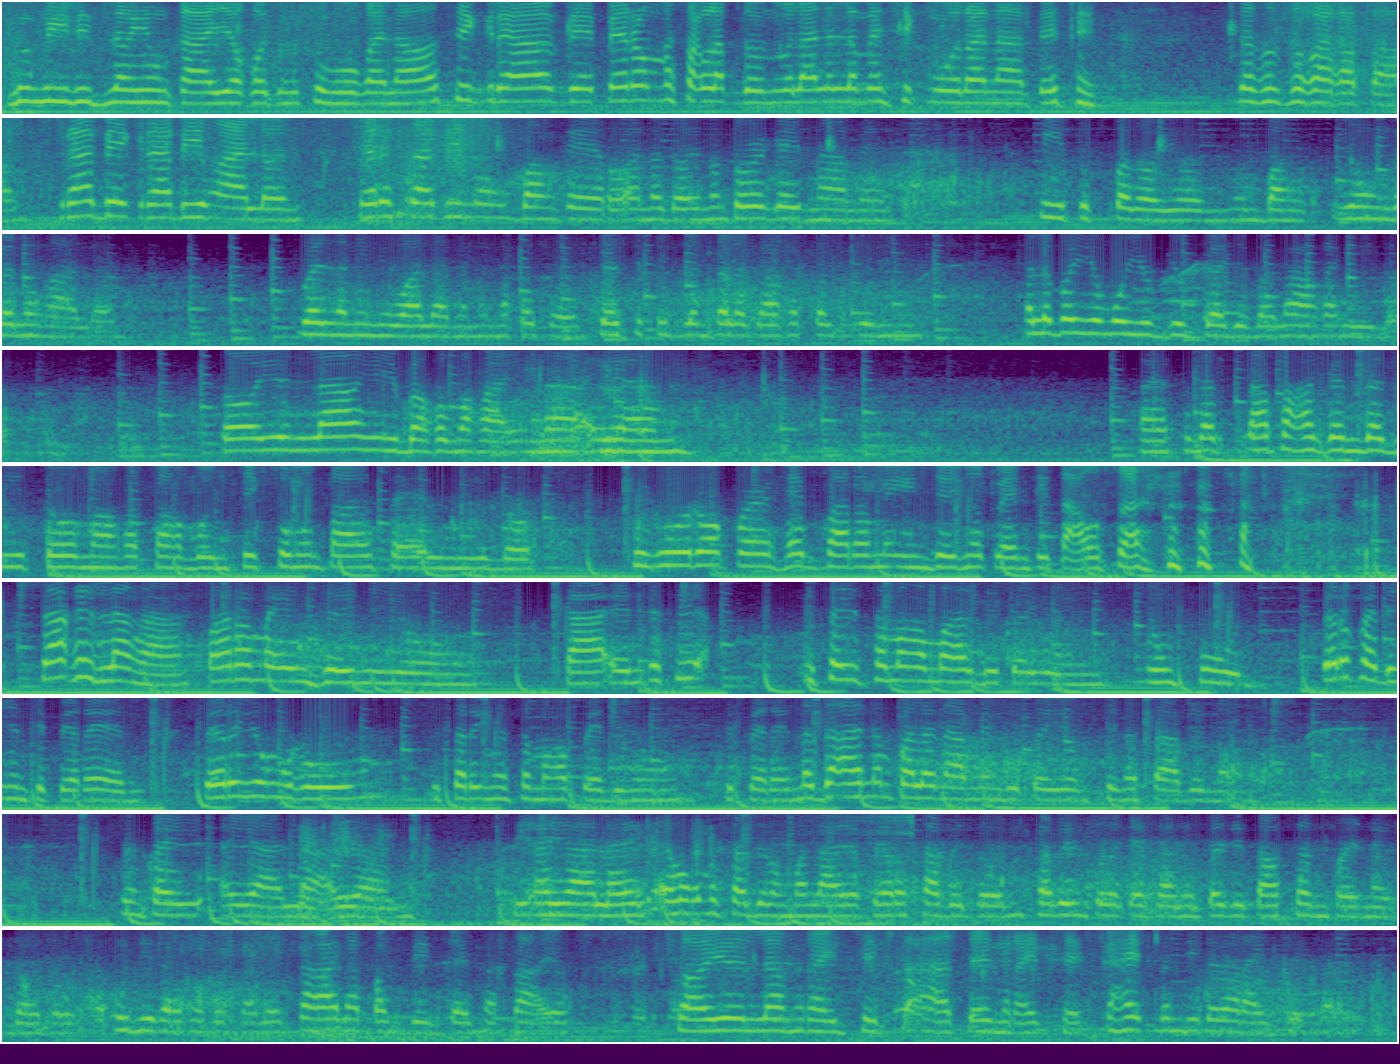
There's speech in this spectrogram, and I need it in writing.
Lumilid lang yung kaya ko dun sumuka na ako. Kasi grabe. Pero masaklap doon. Wala lang laman yung sikmura natin. Nasusuka ka pa. Grabe, grabe yung alon. Pero sabi nung bankero, ano daw, nung tour guide namin, Titus pa daw yun, yung, bang, yung ganong alon well, naniniwala naman ako doon. Sensitive lang talaga kapag yung, alam mo, yumuyugyug ka, di ba? Nakakahilo. So, yun lang. Yung iba kumakain na. Ayan. Kaya so, nap- napakaganda dito mga katakbon. Six pumunta sa El Nido. Siguro per head para ma-enjoy nyo 20,000. sa akin lang ah, para ma-enjoy nyo yung kain. Kasi isa yun sa mga mahal dito yung, yung food. Pero pwede nyo tipirin. Pero yung room, isa rin yun sa mga pwede nyo tipirin. Nadaanan pala namin dito yung sinasabi ng yung kay Ayala, ayan. Si Ayala, ewan ko masyado lang malayo, pero sabi doon, sabi nito kay Ganun, 30,000 per night daw doon. At hindi tayo pupunta doon. Saka na pag big na tayo. So, yun lang, ride safe sa atin, ride safe. Kahit nandito na ride safe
